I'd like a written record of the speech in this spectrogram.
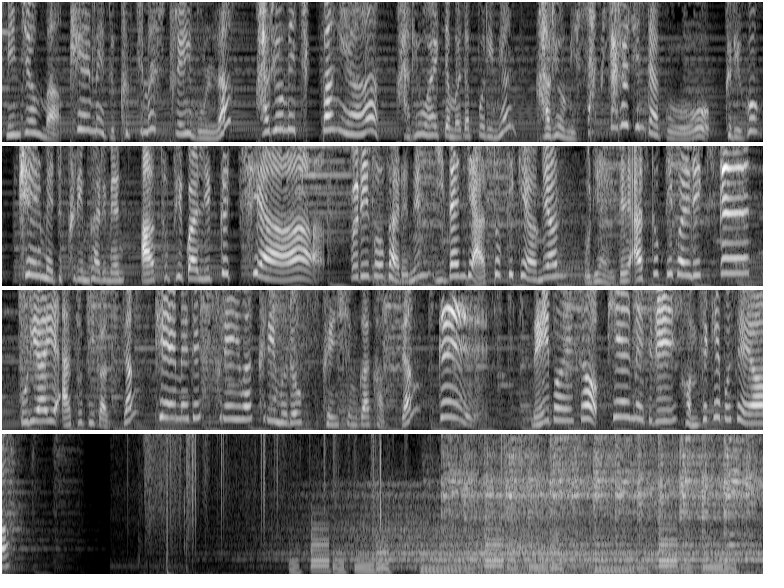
민지 엄마, 피엘메드 긁지마 스프레이 몰라? 가려움에 직방이야. 가려워할 때마다 뿌리면 가려움이 싹 사라진다고. 그리고 피엘메드 크림 바르면 아토피 관리 끝이야. 뿌리고 바르는 2단계 아토피 케어면 우리 아이들 아토피 관리 끝. 우리 아이 아토피 걱정, 피엘메드 스프레이와 크림으로 근심과 걱정 끝. 네이버에서 피엘메드를 검색해 보세요. Thank you.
